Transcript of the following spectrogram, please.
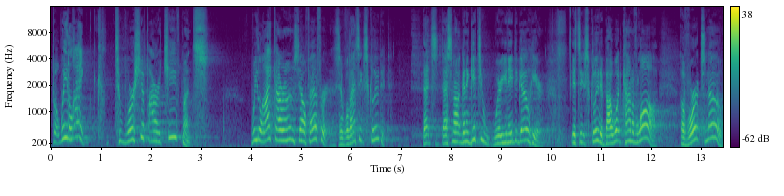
but we like to worship our achievements. We like our own self effort. I said, well, that's excluded. That's, that's not going to get you where you need to go here. It's excluded by what kind of law? Of works? No.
